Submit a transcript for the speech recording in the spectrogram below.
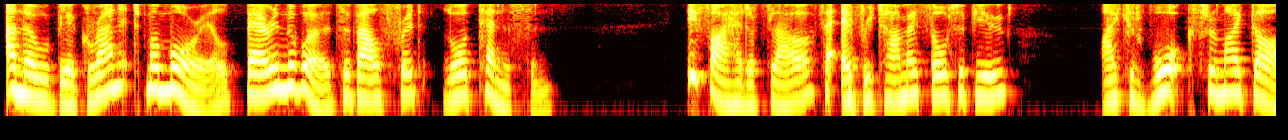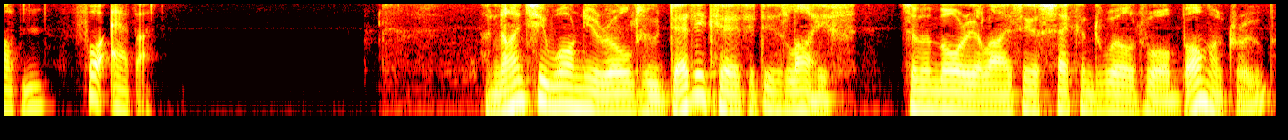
and there will be a granite memorial bearing the words of Alfred, Lord Tennyson, if I had a flower for every time I thought of you, I could walk through my garden for ever. A 91 year old who dedicated his life to memorialising a Second World War bomber group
